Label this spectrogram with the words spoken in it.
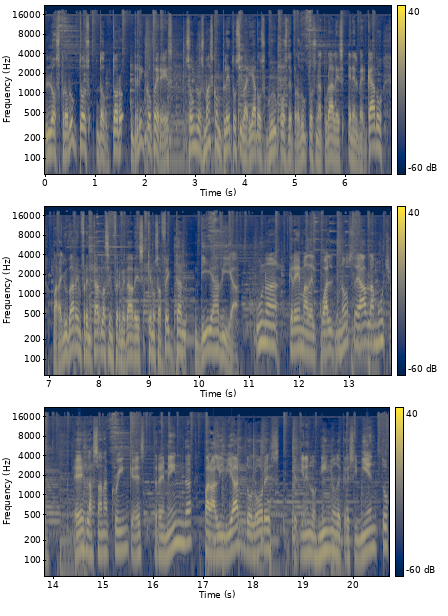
Los productos Dr. Rico Pérez son los más completos y variados grupos de productos naturales en el mercado para ayudar a enfrentar las enfermedades que nos afectan día a día. Una crema del cual no se habla mucho es la Sana Cream, que es tremenda para aliviar dolores que tienen los niños de crecimiento.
